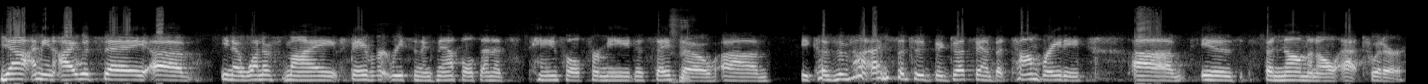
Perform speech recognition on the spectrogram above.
Yeah, I mean, I would say. Uh, you know, one of my favorite recent examples, and it's painful for me to say so um, because of, I'm such a big Jets fan, but Tom Brady um, is phenomenal at Twitter.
